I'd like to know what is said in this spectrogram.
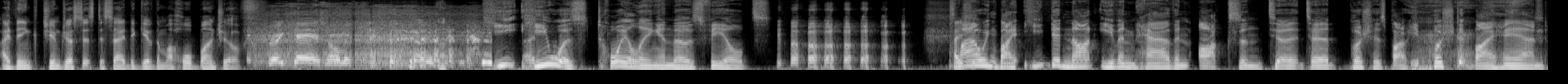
I think Jim Justice decided to give them a whole bunch of Straight cash, homie. He he was toiling in those fields. Plowing by he did not even have an oxen to to push his plow. He pushed it by hand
